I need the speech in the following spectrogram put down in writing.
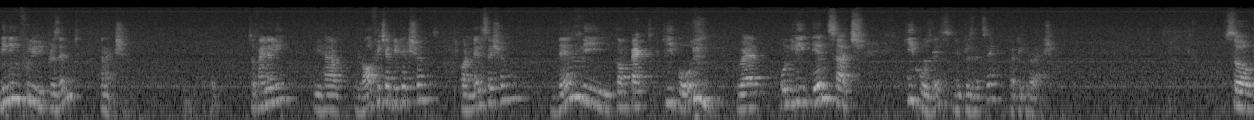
meaningfully represent an action. So finally, we have raw feature detection, condensation, then the compact key pose where only n such key poses represents a particular action. So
